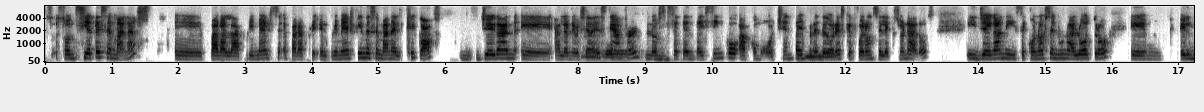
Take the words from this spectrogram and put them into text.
son siete semanas eh, para, la primer, para el primer fin de semana, el kickoff. Llegan eh, a la Universidad de Stanford los 75 a como 80 emprendedores que fueron seleccionados y llegan y se conocen uno al otro. Em, el,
